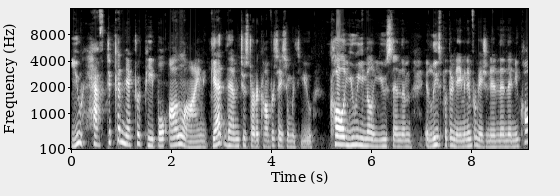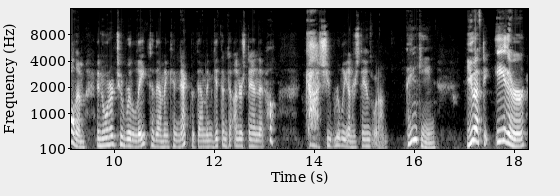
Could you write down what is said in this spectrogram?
you have to connect with people online, get them to start a conversation with you call you, email you, send them, at least put their name and information in, and then you call them in order to relate to them and connect with them and get them to understand that, oh, gosh, she really understands what I'm thinking. You have to either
